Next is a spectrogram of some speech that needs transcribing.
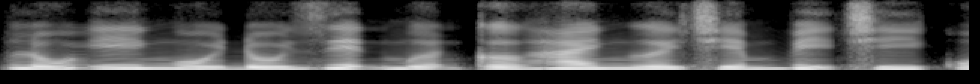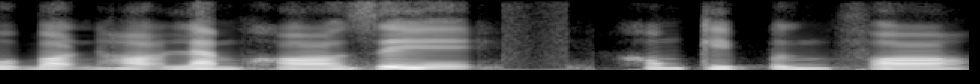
Lỗ Y ngồi đối diện mượn cớ hai người chiếm vị trí của bọn họ làm khó dễ. Không kịp ứng phó,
